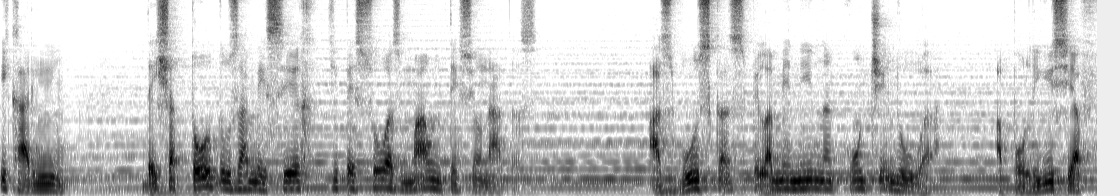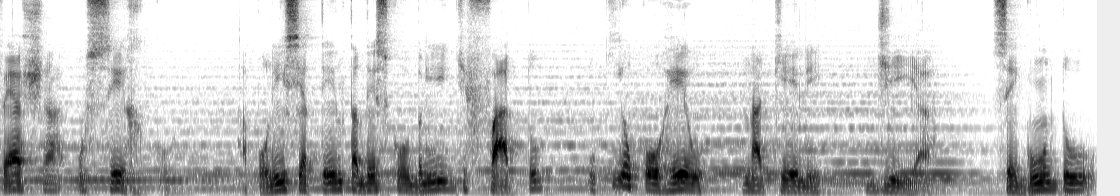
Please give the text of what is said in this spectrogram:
e carinho, deixa todos a mercê de pessoas mal intencionadas. As buscas pela menina continuam. A polícia fecha o cerco. A polícia tenta descobrir de fato o que ocorreu naquele dia. Segundo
